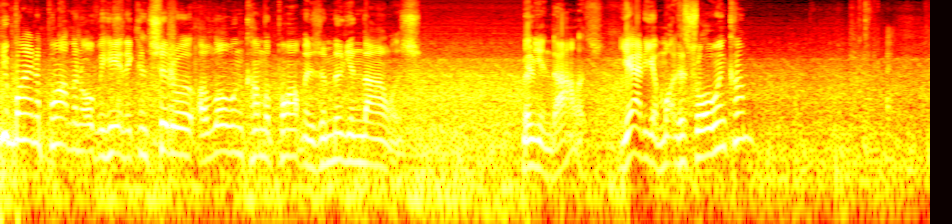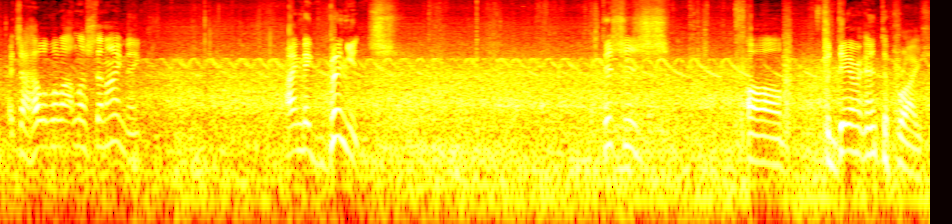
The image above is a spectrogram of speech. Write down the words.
You buy an apartment over here, they consider a low-income apartment is a million dollars. Million dollars? Yeah, do you, that's low income? It's a hell of a lot less than I make. I make billions. This is uh, Federa Enterprises.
